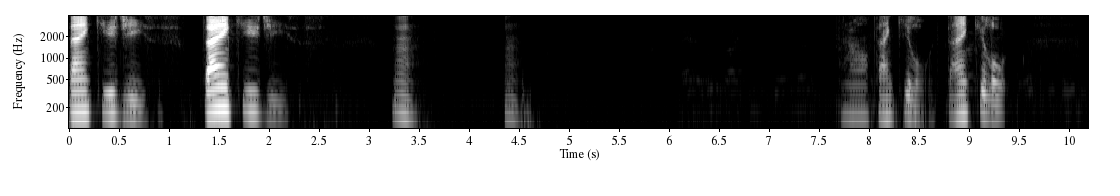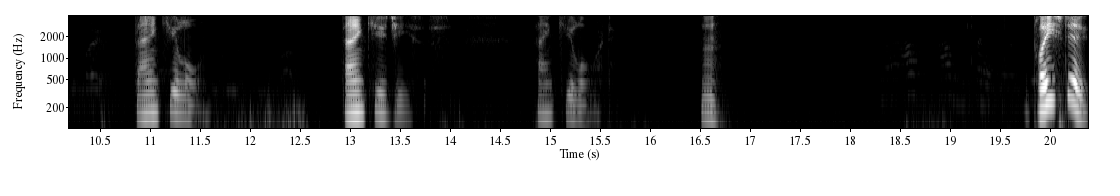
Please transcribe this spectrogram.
Thank you, Jesus. Thank you, Jesus. Mm. Oh, thank you, Lord. Thank you, Lord. Thank you, Lord. Thank you, Jesus. Thank you, Lord. Mm. Please do.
